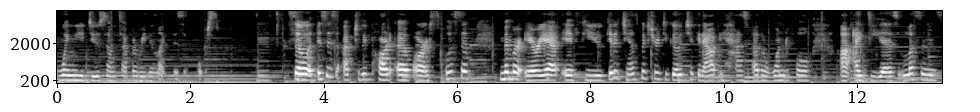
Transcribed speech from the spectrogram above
when you do some type of reading like this, of course. So this is actually part of our exclusive member area. If you get a chance, make sure to go check it out. It has other wonderful uh, ideas, lessons,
